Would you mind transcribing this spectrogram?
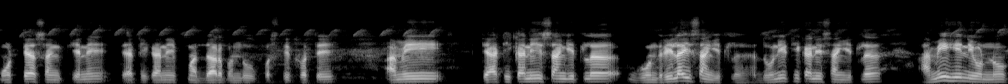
मोठ्या संख्येने त्या ठिकाणी मतदार बंधू उपस्थित होते. आम्ही त्या ठिकाणी सांगितलं गोंधरीलाही सांगितलं दोन्ही ठिकाणी सांगितलं आम्ही ही निवडणूक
